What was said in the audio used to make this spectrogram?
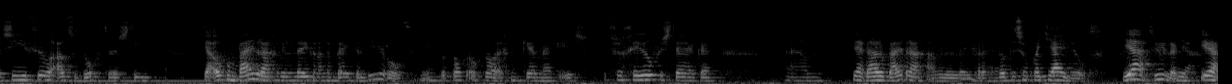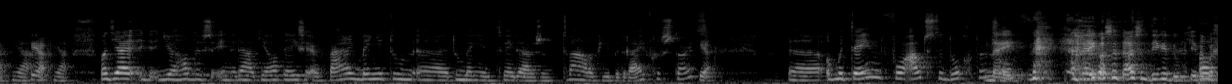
zie je veel oudste dochters die ja, ook een bijdrage willen leveren aan een betere wereld. Ik denk dat dat ook wel echt een kenmerk is. Het geheel versterken. Ehm, ja, daar een bijdrage aan willen leveren. En dat is ook wat jij wilt. Ja, tuurlijk. Ja. Ja. Ja, Ja. ja. Want jij, je had dus inderdaad, je had deze ervaring. Ben je toen, eh, toen ben je in 2012 je bedrijf gestart. Ja. Eh, ook meteen voor oudste dochters? Nee. nee, nee, ik was een duizend dingen doekje in het Oké.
